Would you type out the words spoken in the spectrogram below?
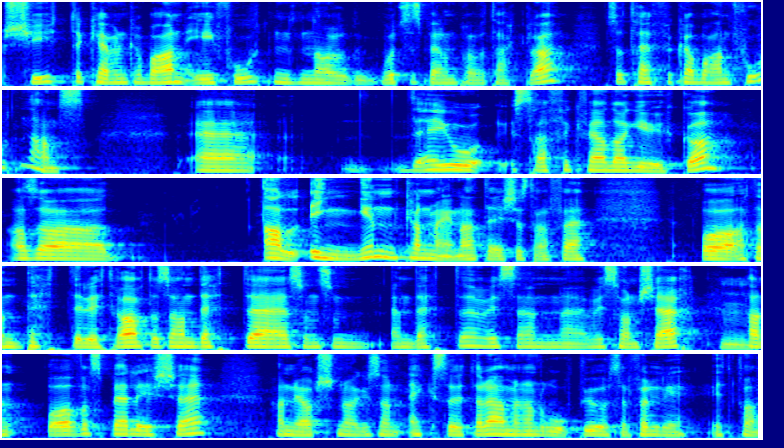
skyter Kevin Cabran i foten når godsespilleren prøver å takle. Så treffer Cabran foten hans. Eh, det er jo straffe hver dag i uka. Altså all, Ingen kan mene at det ikke er straffe. Og at han detter litt rart. Altså Han detter sånn som en detter hvis, en, hvis sånn skjer. Mm. Han overspiller ikke. Han gjør ikke noe sånn ekstra ut av det, men han roper jo selvfølgelig etterpå.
